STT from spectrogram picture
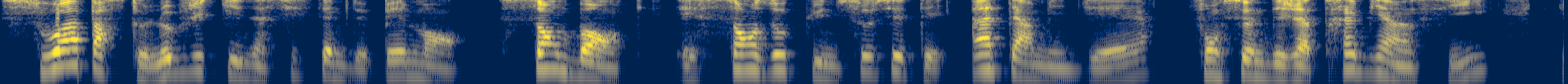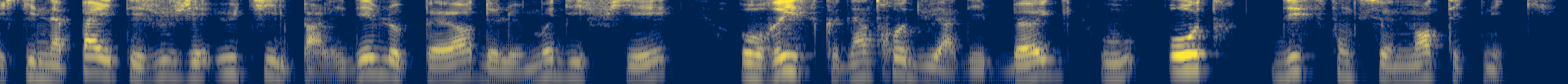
soit parce que l'objectif d'un système de paiement sans banque et sans aucune société intermédiaire fonctionne déjà très bien ainsi et qu'il n'a pas été jugé utile par les développeurs de le modifier au risque d'introduire des bugs ou autres dysfonctionnements techniques.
